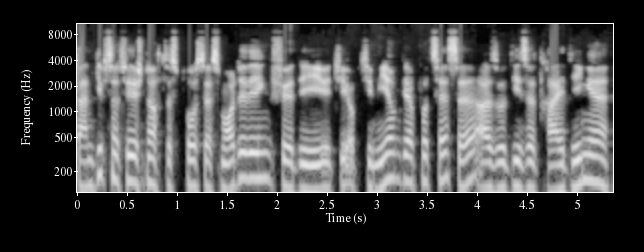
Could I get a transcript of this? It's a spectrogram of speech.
dann gibt's natürlich noch das Process Modeling für die, die Optimierung der Prozesse. Also diese drei Dinge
